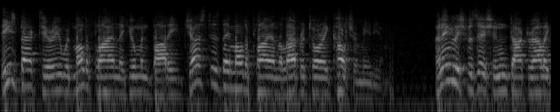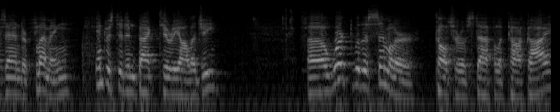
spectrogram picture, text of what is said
These bacteria would multiply in the human body just as they multiply in the laboratory culture medium. An English physician, Dr. Alexander Fleming, interested in bacteriology, uh, worked with a similar culture of staphylococci,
